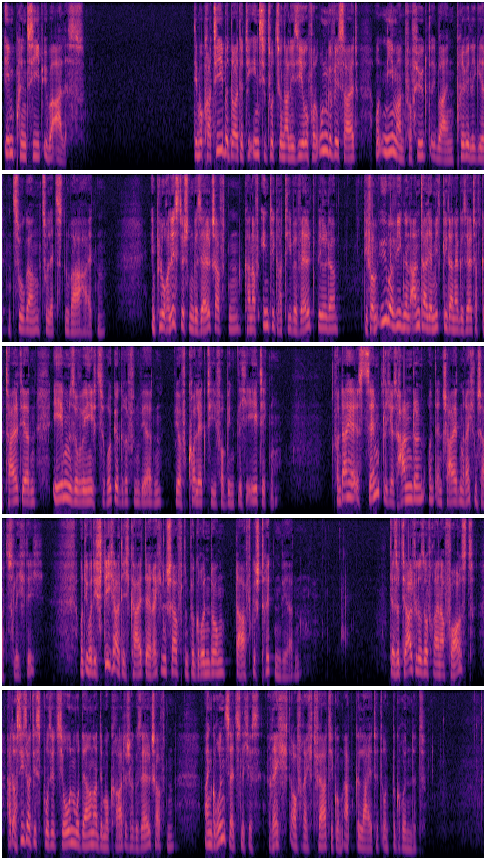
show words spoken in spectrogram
im Prinzip über alles. Demokratie bedeutet die Institutionalisierung von Ungewissheit und niemand verfügt über einen privilegierten Zugang zu letzten Wahrheiten. In pluralistischen Gesellschaften kann auf integrative Weltbilder, die vom überwiegenden Anteil der Mitglieder einer Gesellschaft geteilt werden, ebenso wenig zurückgegriffen werden wie auf kollektiv verbindliche Ethiken. Von daher ist sämtliches Handeln und Entscheiden rechenschaftspflichtig, Und über die Stichhaltigkeit der Rechenschaft und Begründung darf gestritten werden. Der Sozialphilosoph Rainer Forst hat aus dieser Disposition moderner demokratischer Gesellschaften ein grundsätzliches Recht auf Rechtfertigung abgeleitet und begründet.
